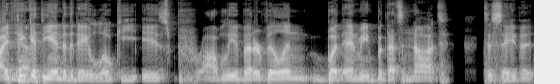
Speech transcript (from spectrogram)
I think Yeah. at the end of the day, Loki is probably a better villain. But I mean, but that's not to say that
